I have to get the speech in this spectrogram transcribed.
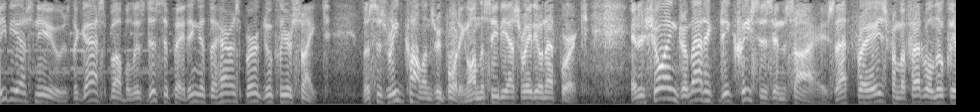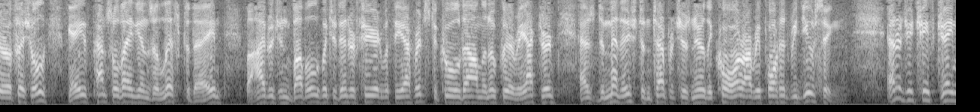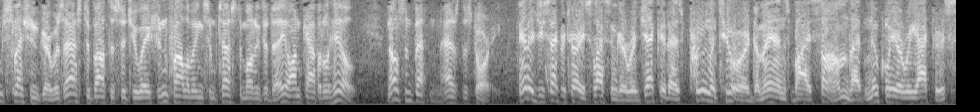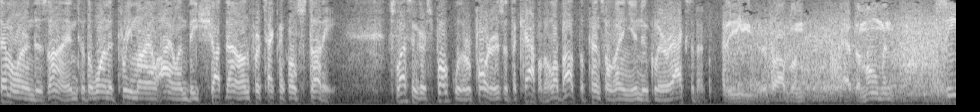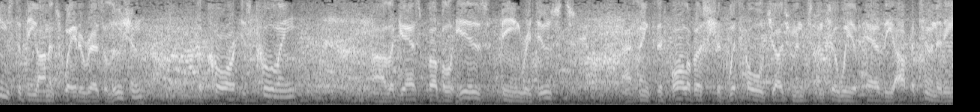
CBS News. The gas bubble is dissipating at the Harrisburg nuclear site. This is Reed Collins reporting on the CBS radio network. It is showing dramatic decreases in size. That phrase from a federal nuclear official gave Pennsylvanians a lift today. The hydrogen bubble, which had interfered with the efforts to cool down the nuclear reactor, has diminished and temperatures near the core are reported reducing. Energy Chief James Schlesinger was asked about the situation following some testimony today on Capitol Hill. Nelson Benton has the story. Energy Secretary Schlesinger rejected as premature demands by some that nuclear reactors similar in design to the one at Three Mile Island be shut down for technical study. Schlesinger spoke with reporters at the Capitol about the Pennsylvania nuclear accident. The problem at the moment seems to be on its way to resolution. The core is cooling. Uh, the gas bubble is being reduced. I think that all of us should withhold judgment until we have had the opportunity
